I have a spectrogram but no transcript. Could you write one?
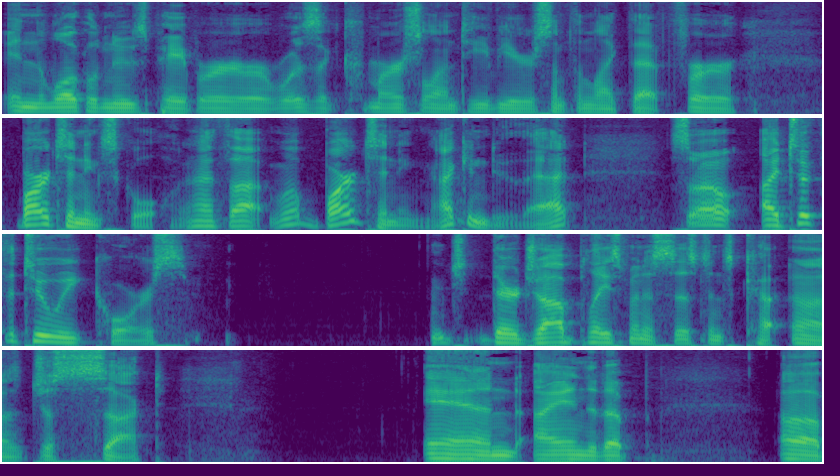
in the local newspaper or was a commercial on TV or something like that for bartending school, and I thought, well, bartending, I can do that. So I took the two week course. Their job placement assistants uh, just sucked, and I ended up uh,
